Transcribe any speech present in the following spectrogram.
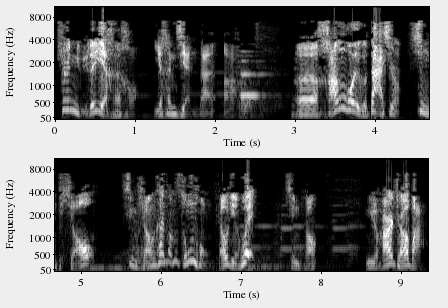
其实女的也很好，也很简单啊。呃，韩国有个大姓，姓朴，姓朴。你看他们总统朴槿惠，姓朴。女孩只要把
